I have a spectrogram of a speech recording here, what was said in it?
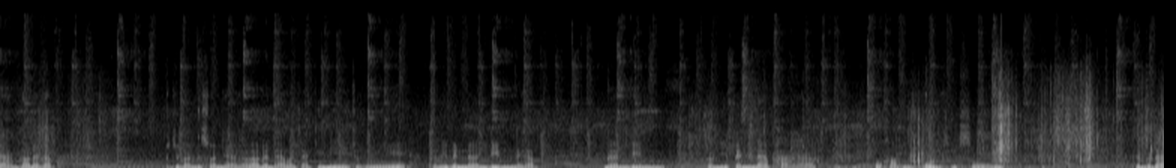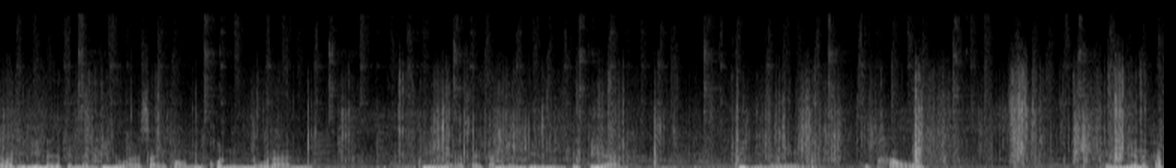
ยางเขานะครับ ปัจจุบันเป็นสวนยางครับเราเดินทางมาจากที่นี่จุดนี้ตัวนี้เป็นเนินดินนะครับ เนินดินตัวนี้เป็นหน้าผาภูเขาหินปูนสูงเป็นไปได้ว่าที่นี่น่าจะเป็นแหล่งที่อยู่อาศัยของคนโบราณ ที่อาศัยตามเนินดินเตี้ยๆที่อยู่ในหุบเขาแห่งนี้นะครับ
